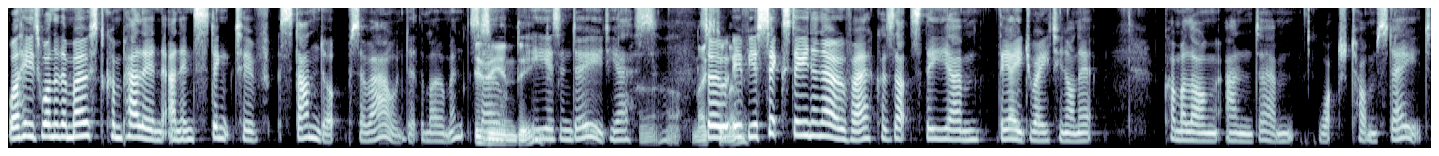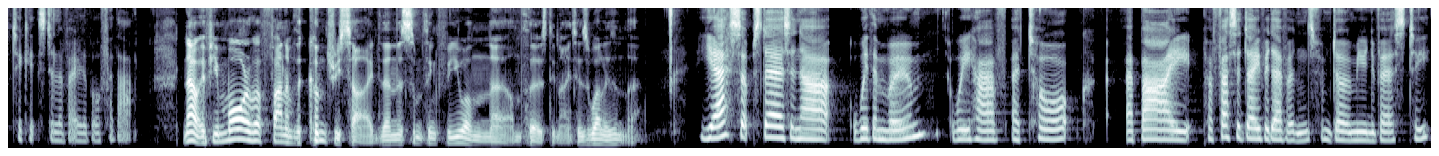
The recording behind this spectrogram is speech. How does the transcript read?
Well, he's one of the most compelling and instinctive stand ups around at the moment. Is he indeed? He is indeed, yes. Ah, nice so if you're 16 and over, because that's the, um, the age rating on it, come along and um, watch Tom Stade. Tickets still available for that. Now, if you're more of a fan of the countryside, then there's something for you on uh, on Thursday night as well, isn't there? Yes, upstairs in our Witham room, we have a talk uh, by Professor David Evans from Durham University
